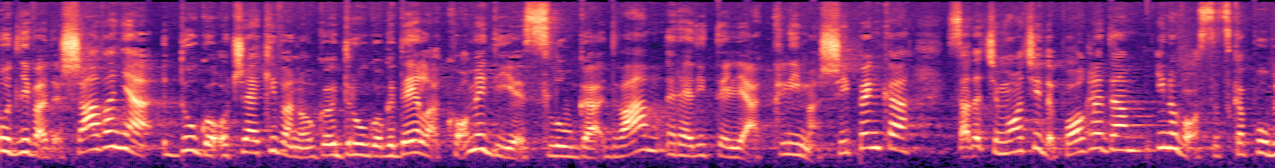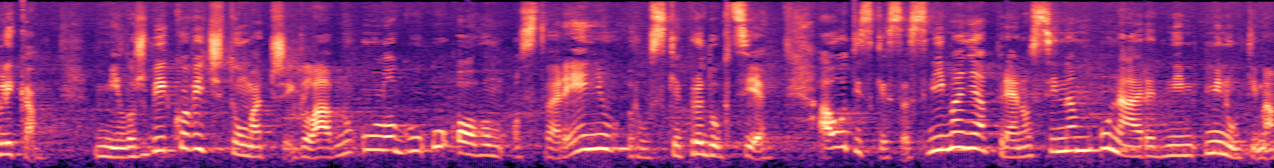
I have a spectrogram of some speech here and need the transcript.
Uzbudljiva dešavanja dugo očekivanog drugog dela komedije Sluga 2 reditelja Klima Šipenka sada će moći da pogleda i novosadska publika. Miloš Biković tumači glavnu ulogu u ovom ostvarenju ruske produkcije, a utiske sa snimanja prenosi nam u narednim minutima.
